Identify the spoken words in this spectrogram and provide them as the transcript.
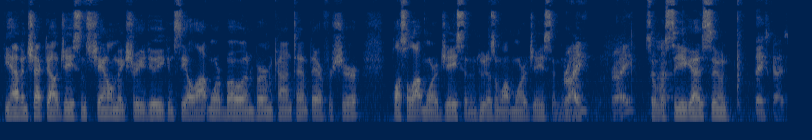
If you haven't checked out Jason's channel, make sure you do. You can see a lot more boa and burm content there for sure. Plus a lot more of Jason, and who doesn't want more of Jason? Right. know? Right. So Uh, we'll see you guys soon. Thanks, guys.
